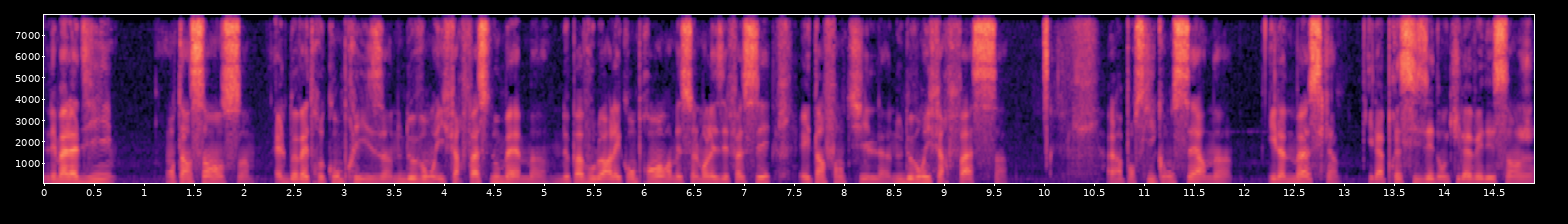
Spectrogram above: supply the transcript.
Les maladies, ont un sens, elles doivent être comprises, nous devons y faire face nous-mêmes. Ne pas vouloir les comprendre, mais seulement les effacer, est infantile. Nous devons y faire face. Alors pour ce qui concerne Elon Musk, il a précisé donc qu'il avait des singes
